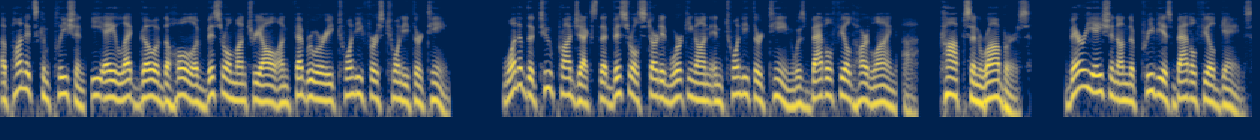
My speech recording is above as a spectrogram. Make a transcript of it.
Upon its completion, EA let go of the whole of Visceral Montreal on February 21, 2013. One of the two projects that Visceral started working on in 2013 was Battlefield Hardline, a «cops and robbers» variation on the previous Battlefield games.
